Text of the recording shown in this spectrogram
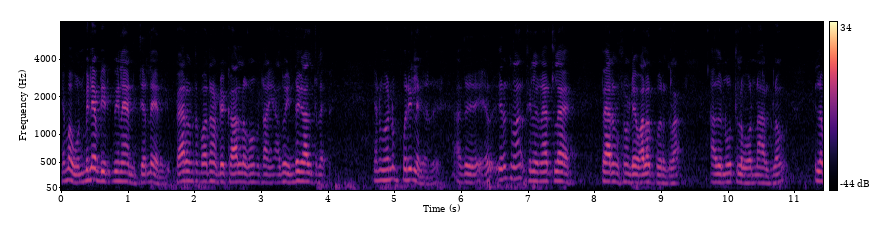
ஏம்மா உண்மையிலே அப்படி இருப்பீங்களா? எனக்கு தெரியல எனக்கு. பேரண்ட்ஸை பார்த்தா அப்படியே காலில் விழுந்துட்டாங்க. அதுவும் இந்த காலத்தில். எனக்கு ஒன்றும் புரியலைங்க அது. அது இருக்கலாம். சில நேரத்தில் பேரண்ட்ஸுடைய வளர்ப்பு இருக்கலாம். அது நூற்றில் ஒன்றா இருக்கலாம். இல்லை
